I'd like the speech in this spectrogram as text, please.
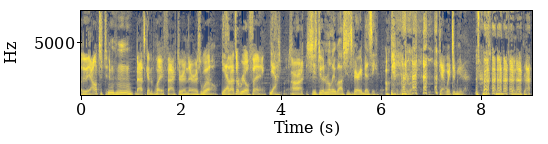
the altitude. That's going to play a factor in there as well. Mm-hmm. So that's a real thing. Yeah. All right. She's doing really well. She's very busy. okay Can't wait to meet her. It's gonna be great.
